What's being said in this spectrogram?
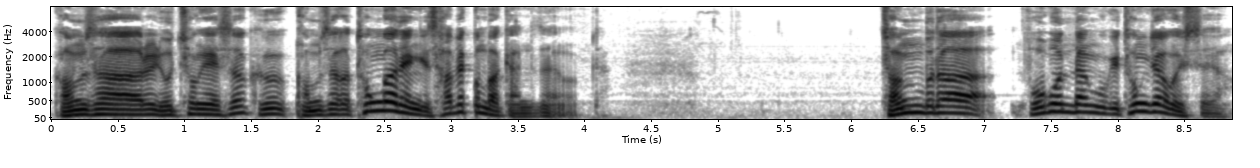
검사를 요청해서 그 검사가 통과된 게 400건밖에 안 된다는 겁니다. 전부 다 보건당국이 통제하고 있어요.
